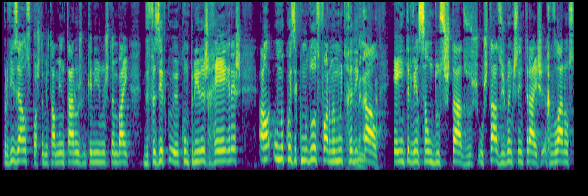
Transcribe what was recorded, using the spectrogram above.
previsão, supostamente aumentaram os mecanismos também de fazer uh, cumprir as regras. Uma coisa que mudou de forma muito radical é a intervenção dos Estados. Os Estados e os bancos centrais revelaram-se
